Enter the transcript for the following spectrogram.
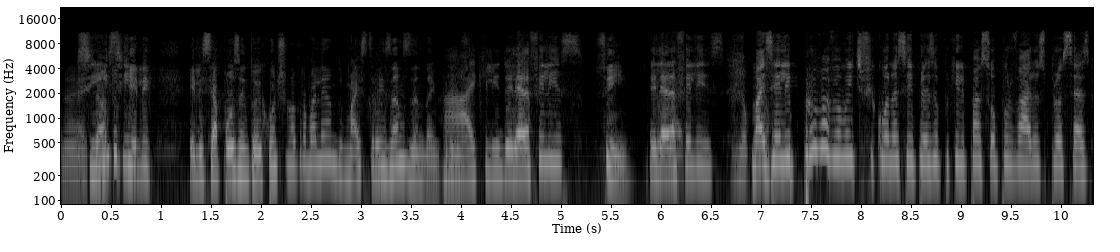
Né? Sim, Tanto sim. que ele, ele se aposentou e continuou trabalhando mais três anos dentro da empresa. Ai, que lindo. Ele era feliz. Sim. Ele era pai, feliz. Mas ele provavelmente ficou nessa empresa porque ele passou por vários processos,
